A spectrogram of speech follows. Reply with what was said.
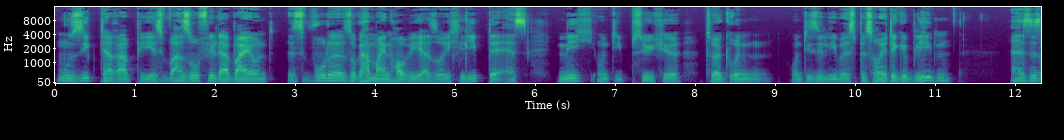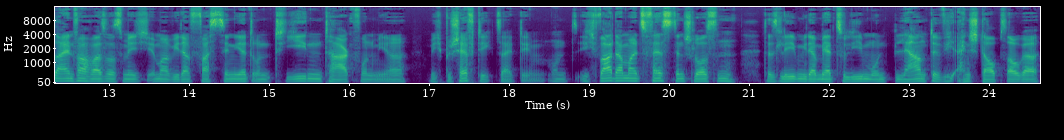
Musiktherapie. Es war so viel dabei und es wurde sogar mein Hobby. Also ich liebte es, mich und die Psyche zu ergründen. Und diese Liebe ist bis heute geblieben. Es ist einfach was, was mich immer wieder fasziniert und jeden Tag von mir mich beschäftigt seitdem. Und ich war damals fest entschlossen, das Leben wieder mehr zu lieben und lernte wie ein Staubsauger,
